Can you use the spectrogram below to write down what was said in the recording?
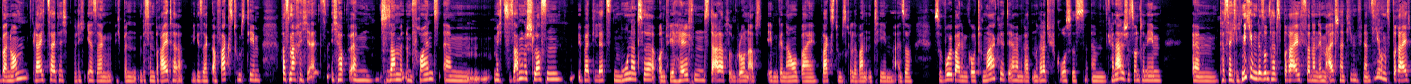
übernommen. Gleichzeitig würde ich eher sagen, ich bin ein bisschen breiter, wie gesagt, auf Wachstumsthemen. Was mache ich jetzt? Ich habe ähm, zusammen mit einem Freund ähm, mich zusammengeschlossen über die letzten Monate und wir helfen Startups und Grown-ups eben genau bei wachstumsrelevanten Themen. Also sowohl bei einem Go-to-Market, ja, wir haben gerade ein relativ großes ähm, kanadisches Unternehmen, ähm, tatsächlich nicht im Gesundheitsbereich, sondern im alternativen Finanzierungsbereich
